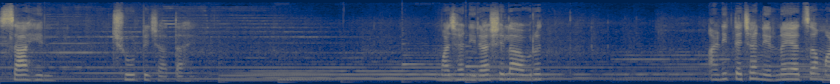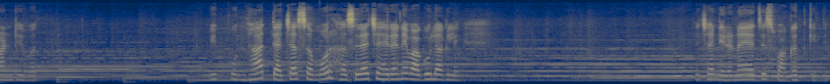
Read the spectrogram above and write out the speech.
साहिल छूट जाता है। माझ्या निराशेला आवरत आणि त्याच्या निर्णयाचा मान ठेवत मी पुन्हा त्याच्यासमोर हसऱ्या चेहऱ्याने वागू लागले. त्याच्या निर्णयाचे स्वागत केले.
